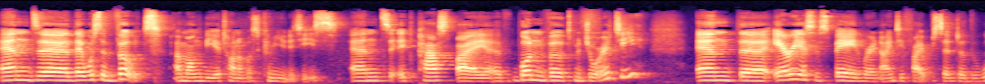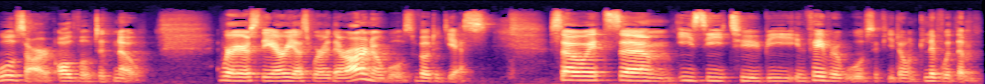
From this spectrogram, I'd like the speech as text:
And uh, there was a vote among the autonomous communities, and it passed by a one vote majority. And the areas of Spain where 95% of the wolves are all voted no, whereas the areas where there are no wolves voted yes. So it's um, easy to be in favor of wolves if you don't live with them.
